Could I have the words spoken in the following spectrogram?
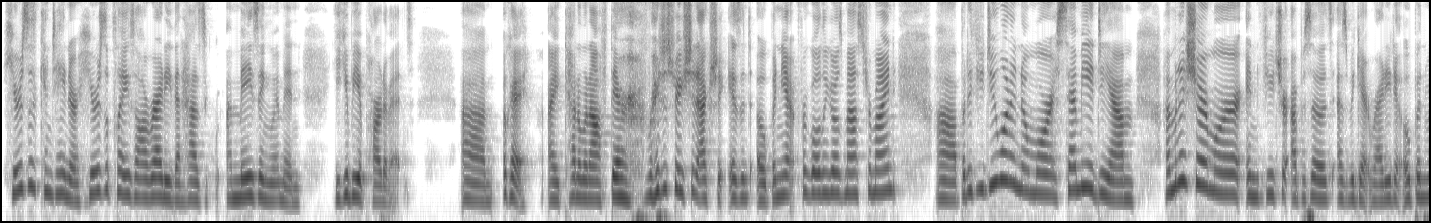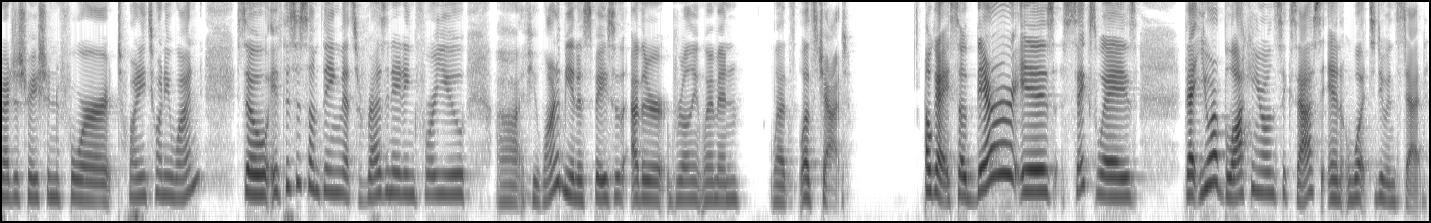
here's a container, here's a place already that has amazing women. You can be a part of it. Um, okay, I kind of went off there. Registration actually isn't open yet for Golden Girls Mastermind. Uh, but if you do want to know more, send me a DM. I'm going to share more in future episodes as we get ready to open registration for 2021. So if this is something that's resonating for you, uh, if you want to be in a space with other brilliant women, let's let's chat. Okay, so there is six ways that you are blocking your own success and what to do instead.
